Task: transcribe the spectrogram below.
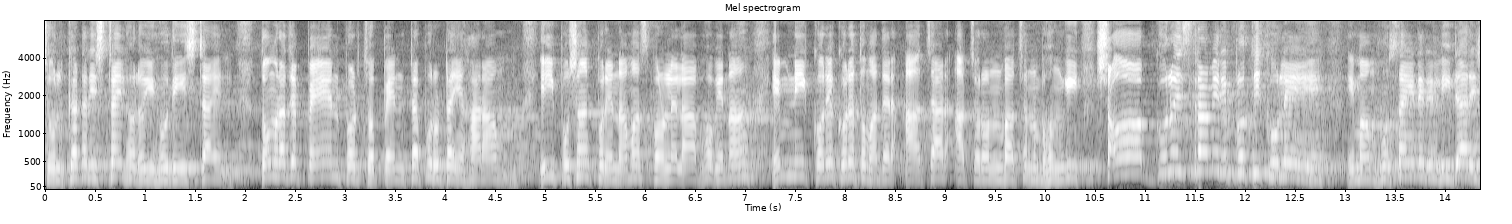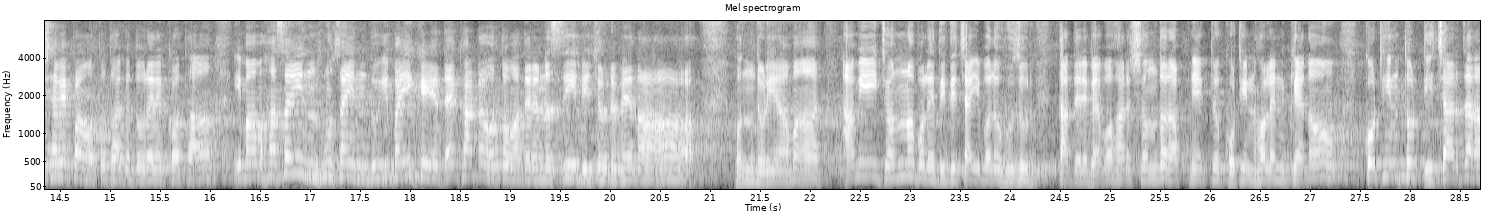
চুল কাটার স্টাইল হলো ইহুদি স্টাইল তোমরা যে প্যান্ট পরছো, প্যান্টটা পুরোটাই হারাম। এই পোশাক পরে নামাজ পড়লে লাভ হবে না। এমনি করে করে তোমাদের আচার, আচরণ, বাচন, ভঙ্গি সবগুলো ইসলামের প্রতিকূলে। ইমাম হুসাইনের লিডার হিসাবে পাও তো থাকে দূরের কথা। ইমাম হাসাইন হুসাইন দুই ভাইকে দেখাটাও তোমাদের নসিবে জুটবে না। বন্ধুরি আমার, আমি এই জন্য বলে দিতে চাই বলে হুজুর, তাদের ব্যবহার সুন্দর আপনি একটু কঠিন হলেন কেন? কঠিন তো টিচার যারা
